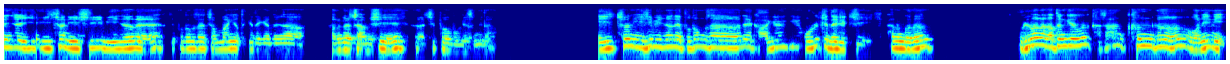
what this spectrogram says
이제 2022년에 부동산 전망이 어떻게 되겠느냐 하는 걸 잠시 어, 짚어보겠습니다. 2022년에 부동산의 가격이 오를지 내릴지 하는 것은 우리나라 같은 경우는 가장 큰 그 원인이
